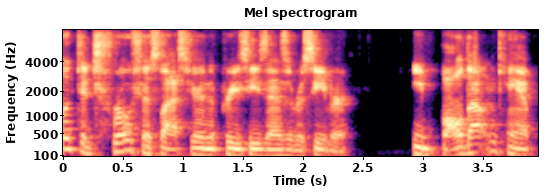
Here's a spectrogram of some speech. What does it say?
Looked atrocious last year in the preseason as a receiver. He balled out in camp,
